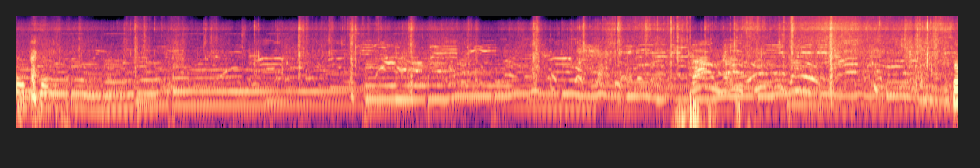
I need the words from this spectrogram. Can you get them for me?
ಲೈಫ್ ಸ್ಟೈಲ್ ಸೊ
